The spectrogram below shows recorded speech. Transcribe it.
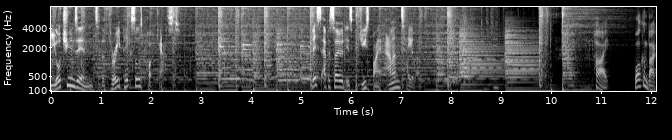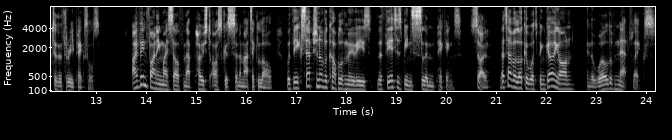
You're tuned in to the 3 Pixels podcast. This episode is produced by Alan Taylor. Hi, welcome back to the 3 Pixels. I've been finding myself in that post Oscars cinematic lull. With the exception of a couple of movies, the theatre's been slim pickings. So, let's have a look at what's been going on in the world of Netflix.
